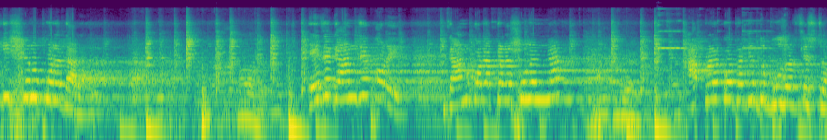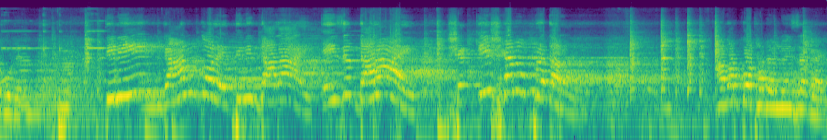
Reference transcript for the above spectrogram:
কিসের উপরে দাঁড়ায়? এই যে গান যে করে গান করে আপনারা শুনেন না? আপনার কথা কিন্তু বোঝার চেষ্টা করেন। তিনি গান করে তিনি দাঁড়ায়। এই যে দাঁড়ায় সে হলো এই জায়গায়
